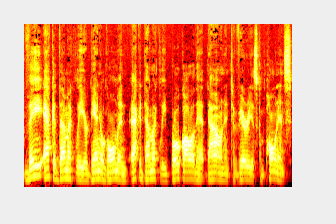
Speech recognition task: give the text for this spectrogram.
They academically, or Daniel Goleman academically, broke all of that down into various components.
